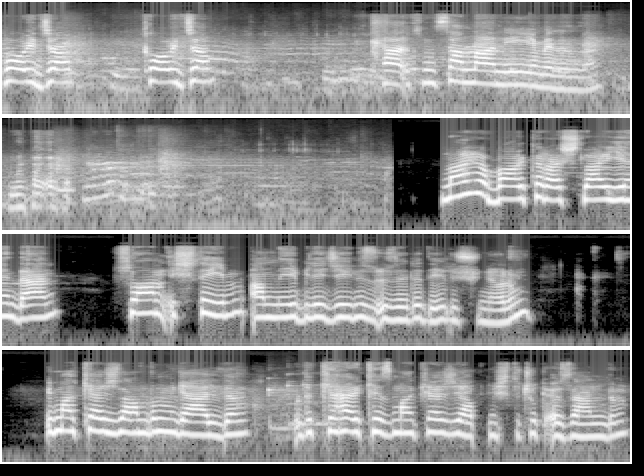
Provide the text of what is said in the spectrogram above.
Koyacağım. Koyacağım. Ha, şimdi sen naneyi yemedin mi? Merhaba arkadaşlar yeniden. Şu an işteyim anlayabileceğiniz üzere diye düşünüyorum. Bir makyajlandım geldim. Buradaki herkes makyaj yapmıştı. Çok özendim.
